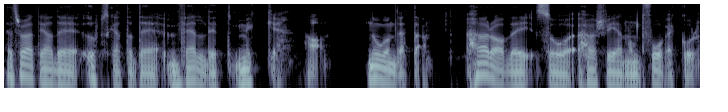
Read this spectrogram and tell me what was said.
Jag tror att jag hade uppskattat det väldigt mycket. Ja, nog om detta. Hör av dig så hörs vi igen om två veckor.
